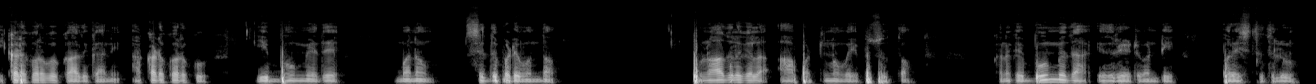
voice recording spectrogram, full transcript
ఇక్కడ కొరకు కాదు కానీ అక్కడ కొరకు ఈ భూమి మీదే మనం సిద్ధపడి ఉందాం. పునాదులు గల ఆ పట్టణం వైపు చూద్దాం. కనుక భూమి మీద ఎదురేటువంటి పరిస్థితులు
